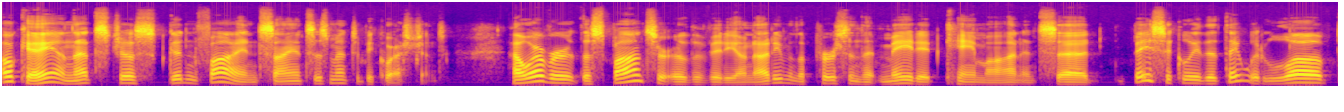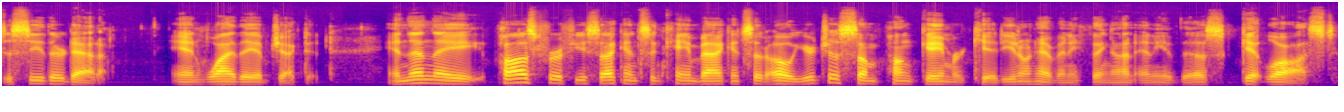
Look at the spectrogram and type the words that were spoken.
Okay, and that's just good and fine. Science is meant to be questioned. However, the sponsor of the video, not even the person that made it, came on and said basically that they would love to see their data and why they objected. And then they paused for a few seconds and came back and said, Oh, you're just some punk gamer kid. You don't have anything on any of this. Get lost.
